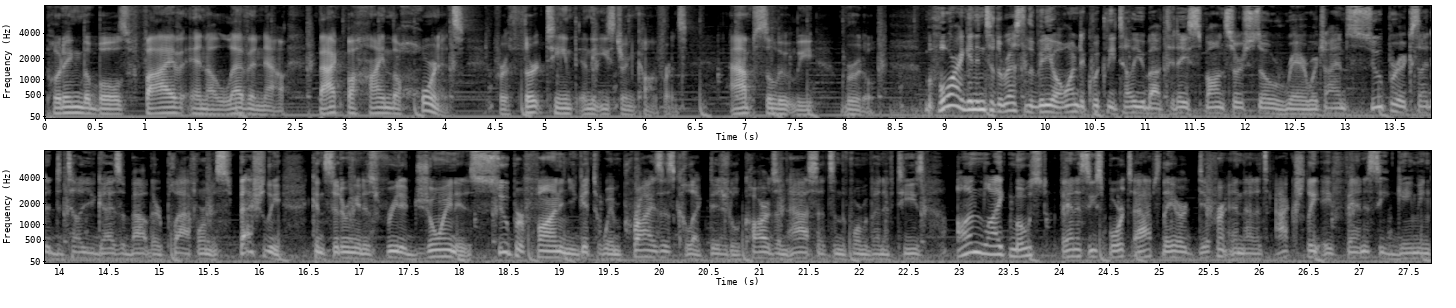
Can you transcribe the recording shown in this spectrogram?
putting the Bulls 5 and 11 now, back behind the Hornets for 13th in the Eastern Conference. Absolutely brutal. Before I get into the rest of the video, I wanted to quickly tell you about today's sponsor, Sorare, which I am super excited to tell you guys about their platform, especially considering it is free to join, it is super fun, and you get to win prizes, collect digital cards and assets in the form of NFTs. Unlike most fantasy sports apps, they are different in that it's actually a fantasy gaming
